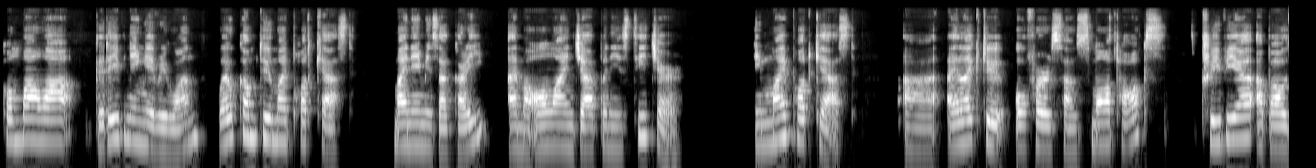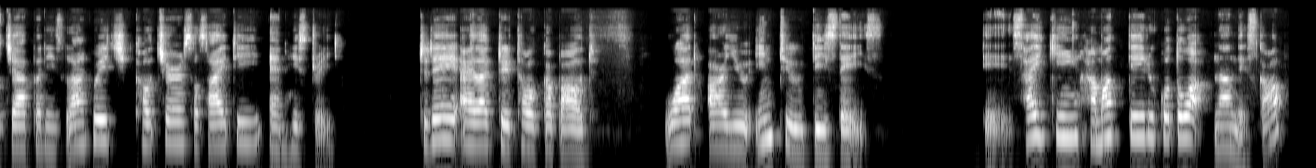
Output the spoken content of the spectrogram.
こんばんは。Good evening, everyone. Welcome to my podcast. My name is Akari. I'm an online Japanese teacher. In my podcast, uh, I like to offer some small talks, trivia about Japanese language, culture, society, and history. Today, I like to talk about what are you into these days? えー最近ハマっていることは何ですか、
